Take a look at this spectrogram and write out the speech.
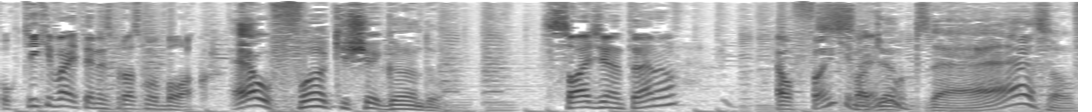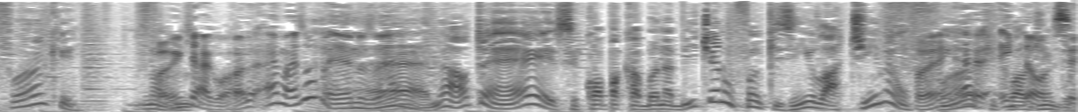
O que, que vai ter nesse próximo bloco? É o funk chegando. Só adiantando? É o funk Só mesmo? adianta- É, só o funk. Funk agora? É mais ou menos, né? É, não, tem. Esse Copacabana Beach era um funkzinho, latino é um funk, É, então, você,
